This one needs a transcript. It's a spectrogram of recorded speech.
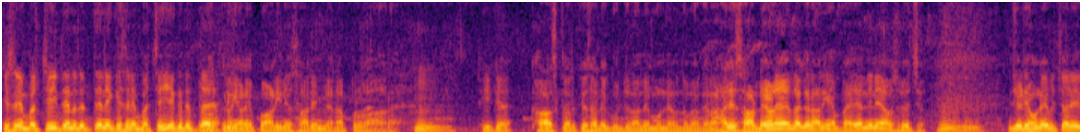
ਕਿਸੇ ਨੇ ਬੱਚੇ ਹੀ ਤਿੰਨ ਦਿੱਤੇ ਨੇ ਕਿਸੇ ਨੇ ਬੱਚੇ ਹੀ ਇੱਕ ਦਿੱਤਾ। ਹੈ। ਬੱਕਰੀਆਂ ਵਾਲੇ ਪਾਲੀ ਨੇ ਸਾਰੇ ਮੇਰਾ ਪਰਿਵਾਰ ਹੈ। ਹੂੰ। ਠੀਕ ਹੈ? ਖਾਸ ਕਰਕੇ ਸਾਡੇ ਗੁੱਜਰਾਂ ਦੇ ਮੁੰਡਿਆਂ ਨੂੰ ਤਾਂ ਮੈਂ ਕਹਿੰਦਾ ਹਜੇ ਸਾਡੇ ਵਾਲਿਆਂ ਦੇ ਤਾਂ ਗਰਾਰੀਆਂ ਪੈ ਜਾਂਦੀਆਂ ਨੇ ਆਪਸ ਵਿੱਚ। ਹੂੰ ਜਿਹੜੇ ਹੁਣ ਇਹ ਵਿਚਾਰੇ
